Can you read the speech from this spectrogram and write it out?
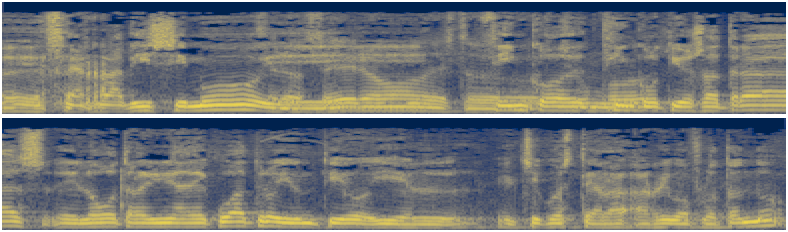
Eh, cerradísimo y 0-0, de estos cinco, chungos. cinco tíos atrás, eh, luego otra línea de cuatro y un tío y el, el chico este a- arriba flotando.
